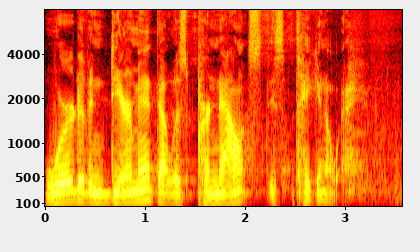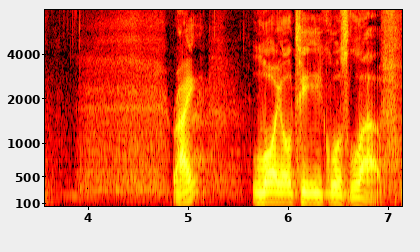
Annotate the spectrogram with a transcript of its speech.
word of endearment that was pronounced is taken away. Right? Loyalty equals love.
